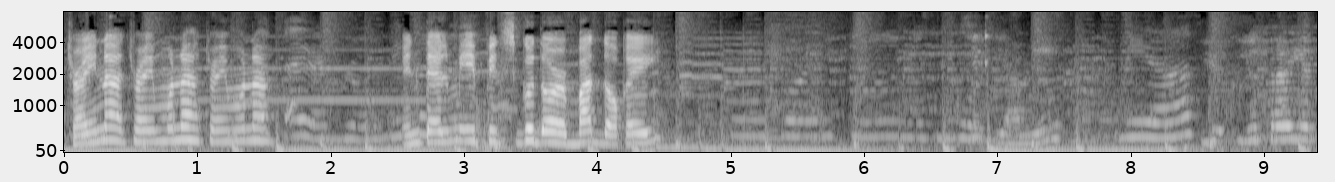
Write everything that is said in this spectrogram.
try na, try mo na, try mo na. I And tell me if it's good or bad, okay? Is it yummy? Yes, You, you try it.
